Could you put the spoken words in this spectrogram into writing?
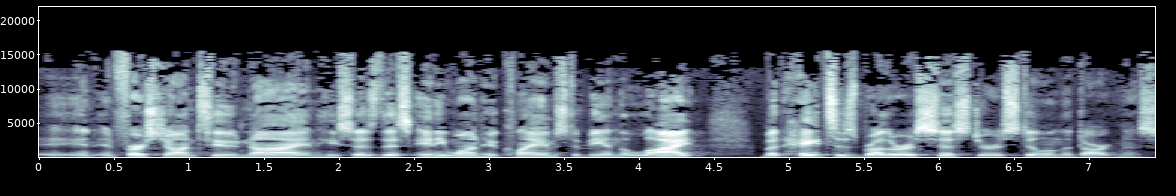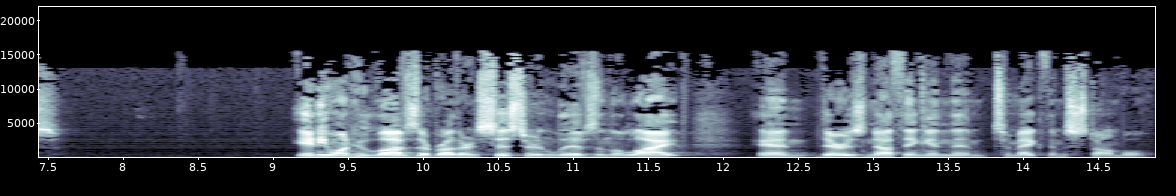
in, in 1 John 2 9, he says this Anyone who claims to be in the light but hates his brother or sister is still in the darkness. Anyone who loves their brother and sister and lives in the light, and there is nothing in them to make them stumble.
